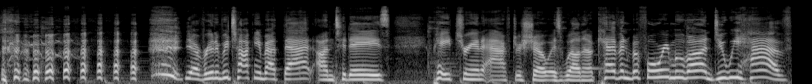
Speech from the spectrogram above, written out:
yeah, we're going to be talking about that on today's Patreon after show as well. Now, Kevin, before we move on, do we have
